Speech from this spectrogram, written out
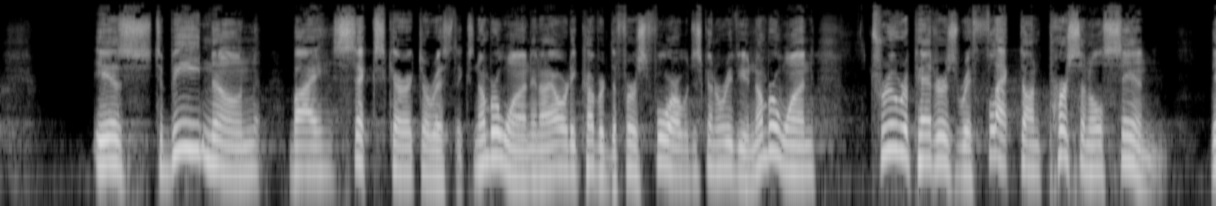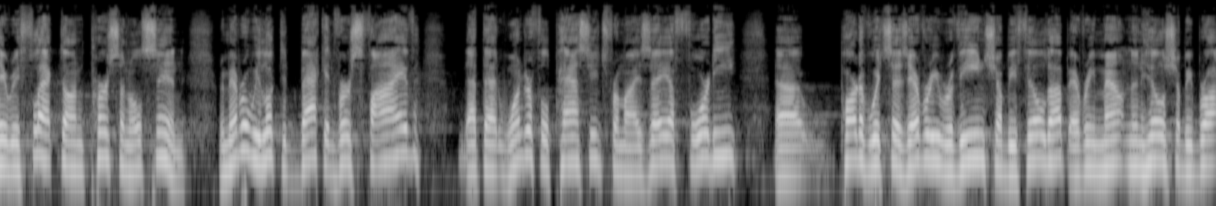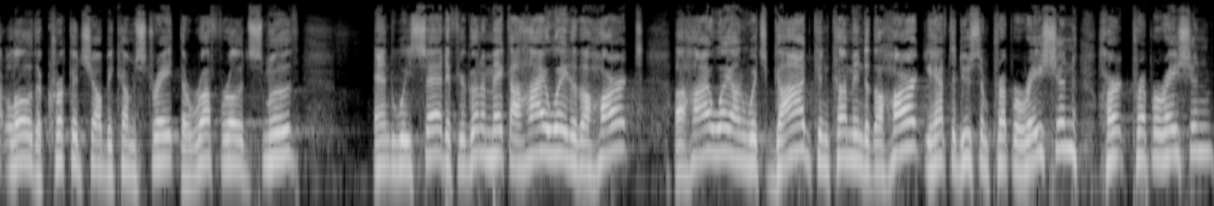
is to be known by six characteristics. Number one, and I already covered the first four, we're just going to review. Number one, true repenters reflect on personal sin. They reflect on personal sin. Remember we looked at back at verse 5 at that wonderful passage from Isaiah 40, uh, part of which says, Every ravine shall be filled up, every mountain and hill shall be brought low, the crooked shall become straight, the rough road smooth. And we said, if you're going to make a highway to the heart, a highway on which God can come into the heart, you have to do some preparation, heart preparation.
